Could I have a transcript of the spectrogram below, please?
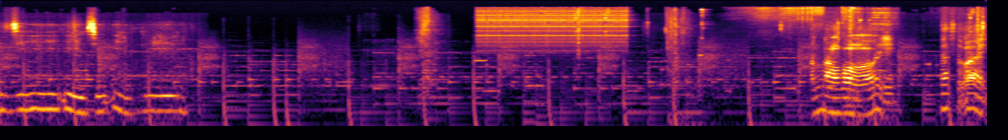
Easy, easy, easy. มันบังบอย that's right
